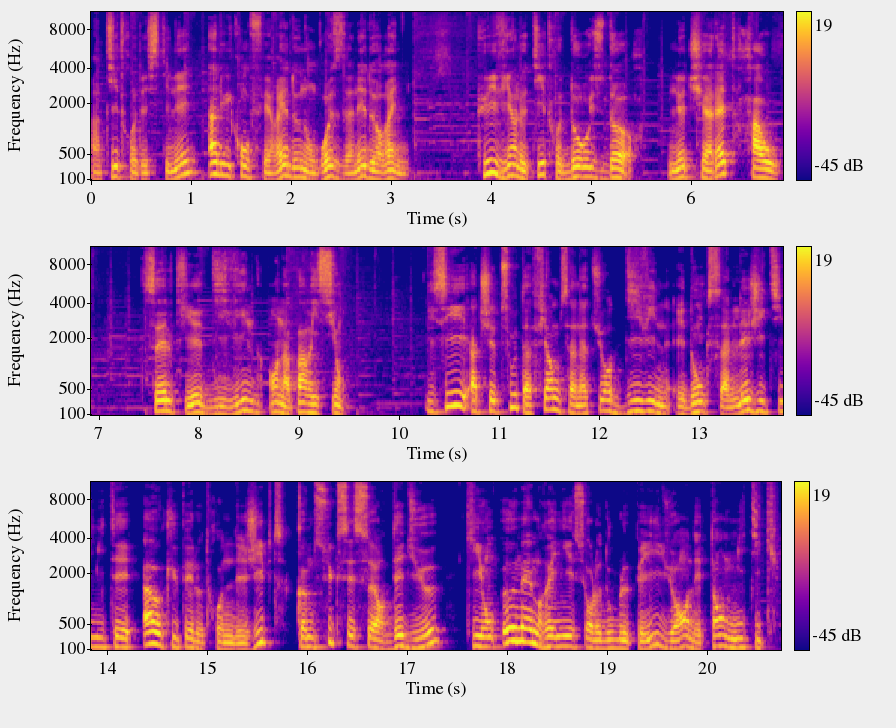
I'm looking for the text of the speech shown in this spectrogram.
un titre destiné à lui conférer de nombreuses années de règne. Puis vient le titre d'Horus d'Or, Necheret Haou, celle qui est divine en apparition. Ici, Hatshepsut affirme sa nature divine et donc sa légitimité à occuper le trône d'Égypte comme successeur des dieux qui ont eux-mêmes régné sur le double pays durant des temps mythiques.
